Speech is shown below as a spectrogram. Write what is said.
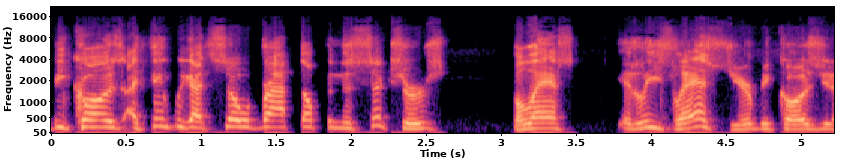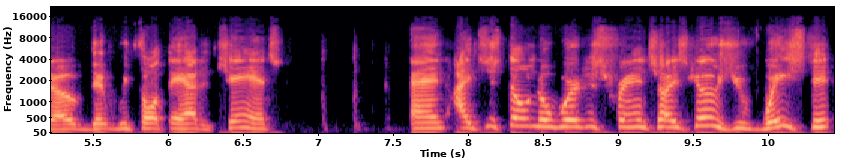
because I think we got so wrapped up in the Sixers the last at least last year because you know that we thought they had a chance, and I just don't know where this franchise goes. You've wasted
